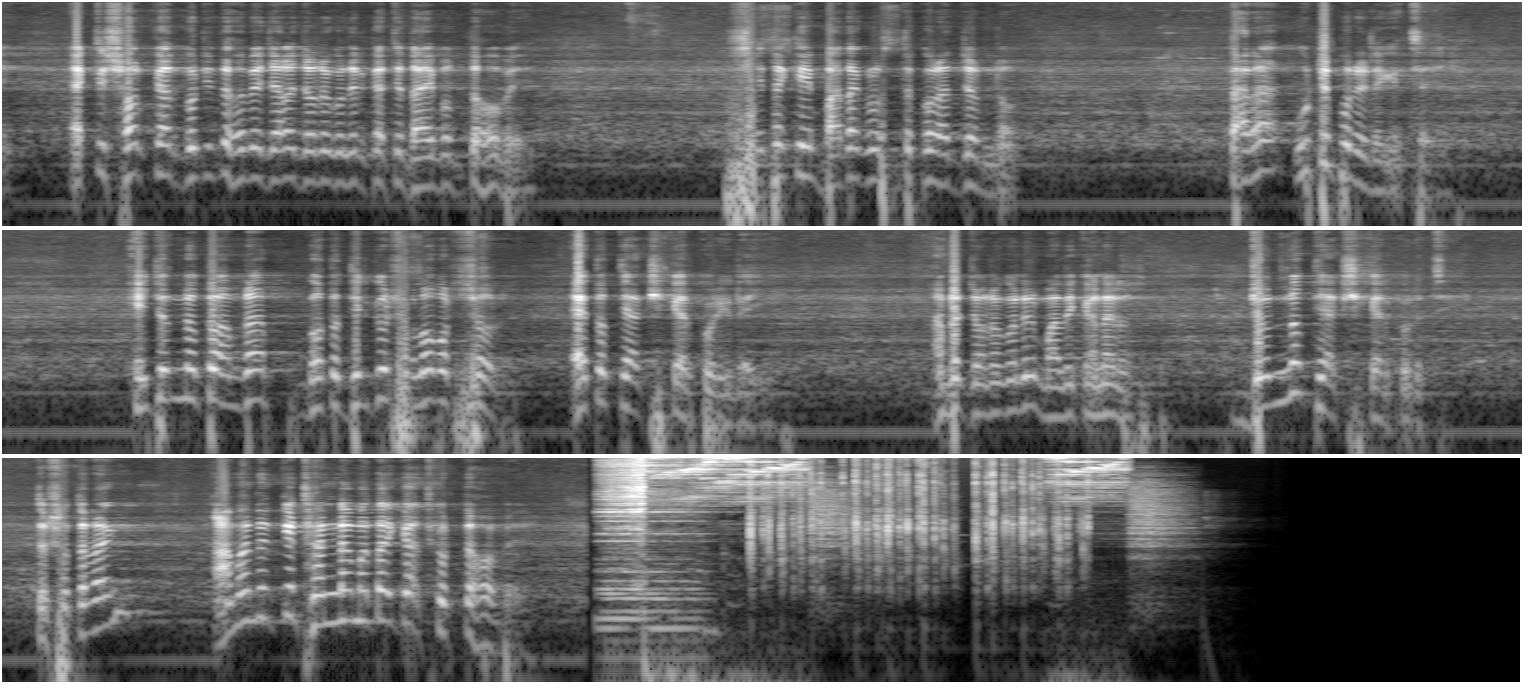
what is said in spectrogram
একটি সরকার গঠিত হবে যারা জনগণের কাছে দায়বদ্ধ হবে। সেটাকে বাধাগ্রস্ত করার জন্য তারা উঠে পড়ে লেগেছে। এই জন্য তো আমরা গত দীর্ঘ ষোলো বৎসর এত ত্যাগ স্বীকার করি নাই। আমরা জনগণের মালিকানার জন্য ত্যাগ স্বীকার করেছি। তো সুতরাং আমাদেরকে ঠান্ডা মাথায় কাজ করতে হবে।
